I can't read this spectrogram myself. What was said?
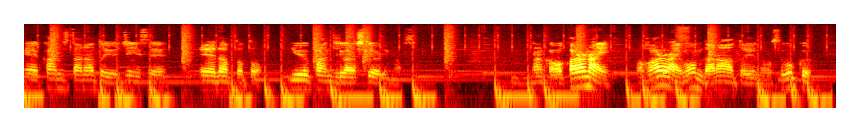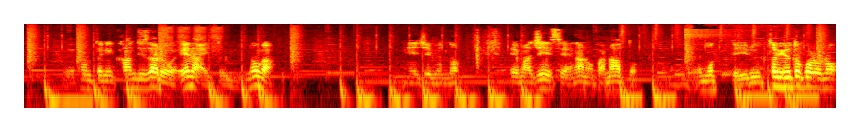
え感じたなという人生、えだったという感じがしております。なんかわからない、わからないもんだなというのをすごく、え本当に感じざるを得ないというのが、え自分の、えまあ、人生なのかなと思っているというところの、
